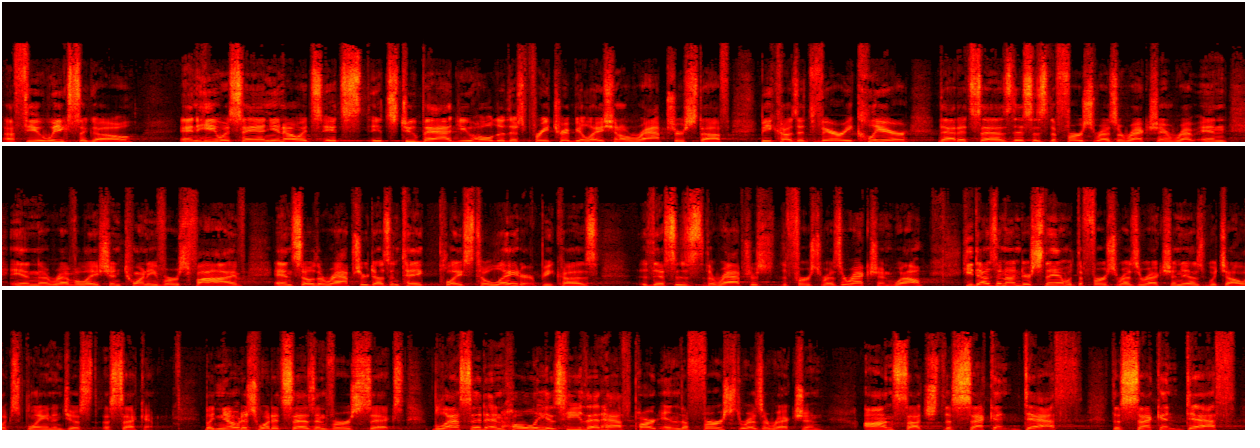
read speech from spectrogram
a few weeks ago, and he was saying, you know, it's, it's, it's too bad you hold to this pre-tribulational rapture stuff because it's very clear that it says this is the first resurrection in, in uh, Revelation 20 verse 5. And so the rapture doesn't take place till later because this is the rapture's the first resurrection. Well, he doesn't understand what the first resurrection is, which I'll explain in just a second. But notice what it says in verse 6 Blessed and holy is he that hath part in the first resurrection. On such, the second death, the second death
